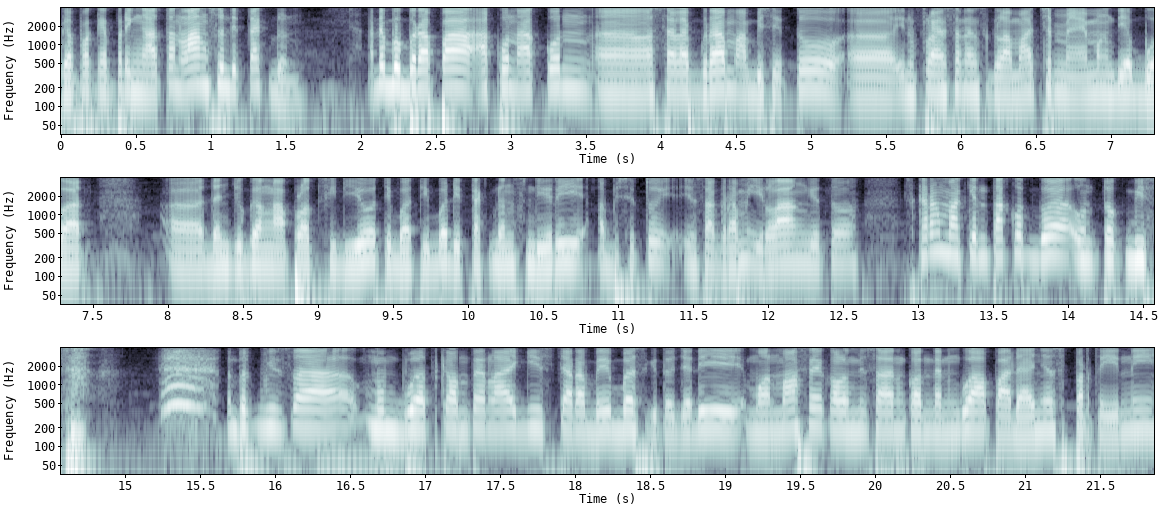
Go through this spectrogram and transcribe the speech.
Nggak pakai peringatan langsung di tag down. Ada beberapa akun-akun uh, selebgram abis itu uh, influencer dan segala macem yang emang dia buat uh, dan juga ngupload video tiba-tiba di tag down sendiri abis itu Instagramnya hilang gitu sekarang makin takut gue untuk bisa untuk bisa membuat konten lagi secara bebas gitu. Jadi mohon maaf ya kalau misalnya konten gue apa adanya seperti ini.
